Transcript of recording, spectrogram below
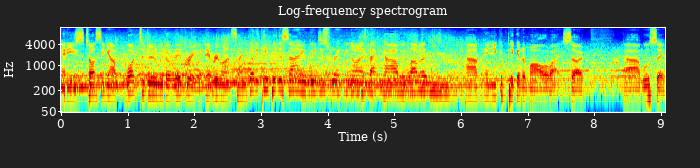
And he's tossing up what to do with the livery, and everyone's saying, you've got to keep it the same. We just recognise that car, we love it. Um, and you can pick it a mile away. So uh, we'll see.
